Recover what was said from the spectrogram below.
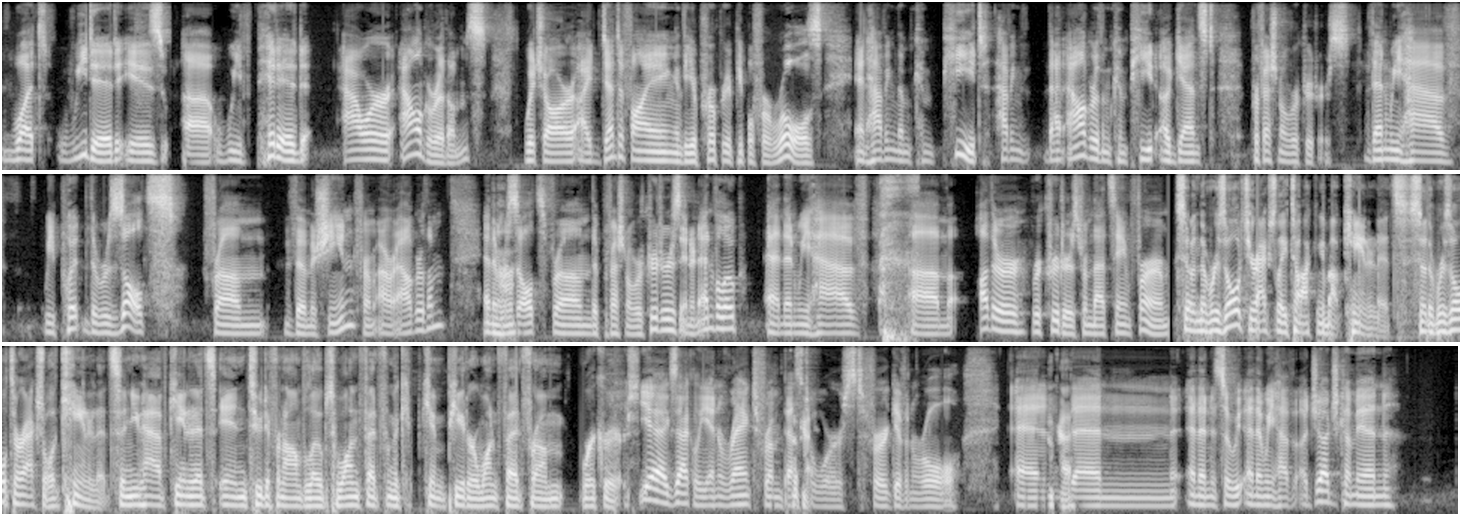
what we did is uh, we've pitted our algorithms, which are identifying the appropriate people for roles and having them compete, having that algorithm compete against professional recruiters. Then we have, we put the results from the machine, from our algorithm, and the uh-huh. results from the professional recruiters in an envelope. And then we have um, other recruiters from that same firm. So in the results, you're actually talking about candidates. So the results are actual candidates, and you have candidates in two different envelopes: one fed from the computer, one fed from recruiters. Yeah, exactly, and ranked from best okay. to worst for a given role, and okay. then and then so we, and then we have a judge come in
